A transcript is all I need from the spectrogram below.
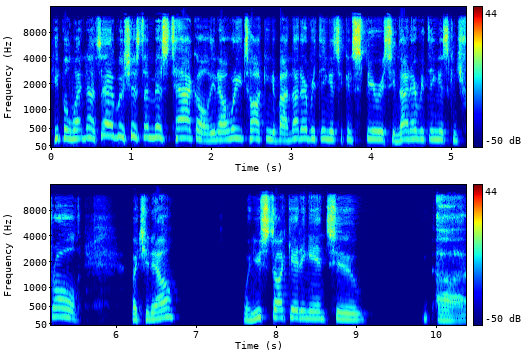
People went nuts. "Eh, it was just a missed tackle. You know, what are you talking about? Not everything is a conspiracy. Not everything is controlled. But you know, when you start getting into uh,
